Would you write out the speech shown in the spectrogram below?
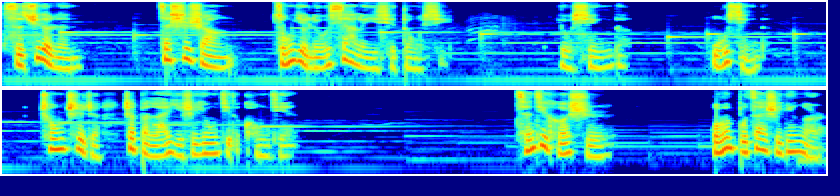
死去的人，在世上总也留下了一些东西，有形的，无形的，充斥着这本来已是拥挤的空间。曾几何时，我们不再是婴儿，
